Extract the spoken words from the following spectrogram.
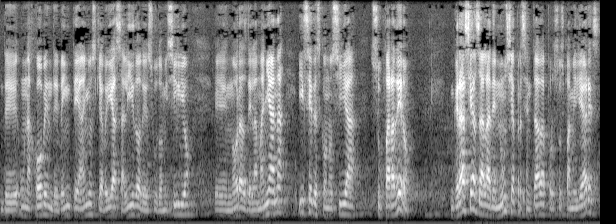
de una joven de 20 años que habría salido de su domicilio en horas de la mañana y se desconocía su paradero. Gracias a la denuncia presentada por sus familiares,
